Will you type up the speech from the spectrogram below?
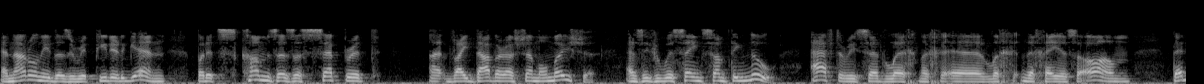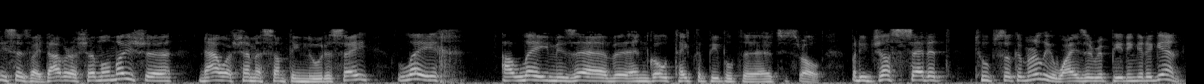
and not only does he repeat it again, but it comes as a separate uh, Vaidaber Hashem Moshe, as if he was saying something new. After he said Lech Necheyas uh, Am, then he says Vaidaber Hashem Moshe. Now Hashem has something new to say. Lech Alei Mizeh and go take the people to Eretz Yisrael. But he just said it two psukim earlier. Why is he repeating it again?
